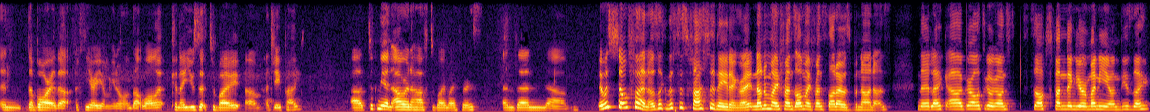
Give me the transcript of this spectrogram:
in the bar, that Ethereum, you know, on that wallet, can I use it to buy um, a JPEG? Uh, took me an hour and a half to buy my first. And then um, it was so fun. I was like, this is fascinating, right? None of my friends, all my friends thought I was bananas. They're like, uh, girl, what's going on? Stop spending your money on these, like,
